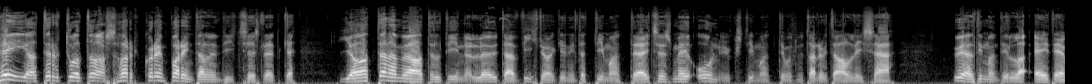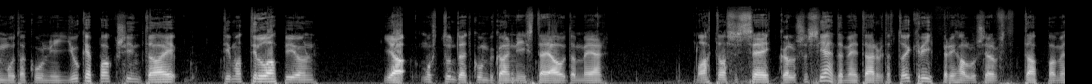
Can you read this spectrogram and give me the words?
Hei ja tervetuloa taas Hardcoren parin tällainen DJ-letke. Ja tänään me ajateltiin löytää vihdoinkin niitä timantteja. Itse asiassa meillä on yksi timantti, mutta me tarvitaan lisää. Yhdellä timantilla ei tee muuta kuin Jukeboxin tai timanttilapion. Ja musta tuntuu, että kumpikaan niistä ei auta meidän mahtavassa seikkailussa. Sientä me ei tarvita. Toi Creeperi haluaa selvästi tappaa. Me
